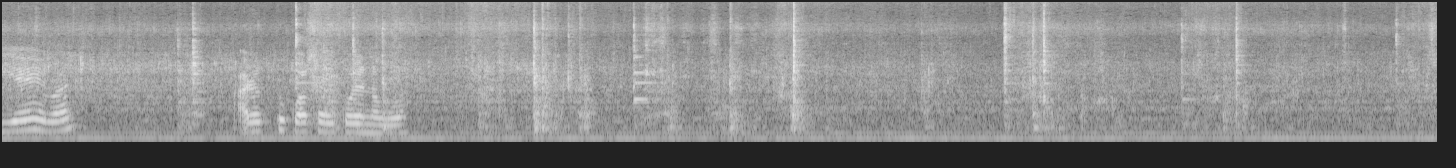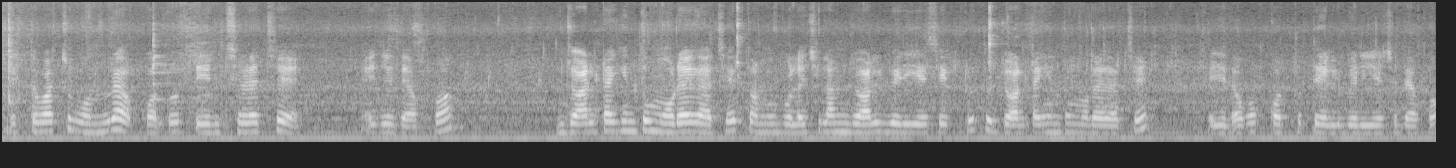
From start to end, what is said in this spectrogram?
দিয়ে এবার আর একটু কষাই করে নেব। দেখতে পাচ্ছ বন্ধুরা, কত তেল ছেড়েছে। এই যে দেখো, জলটা কিন্তু মরে গেছে। তো আমি বলেছিলাম জল বেরিয়েছে একটু, তো জলটা কিন্তু মরে গেছে। এই যে দেখো, কত তেল বেরিয়েছে, দেখো।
